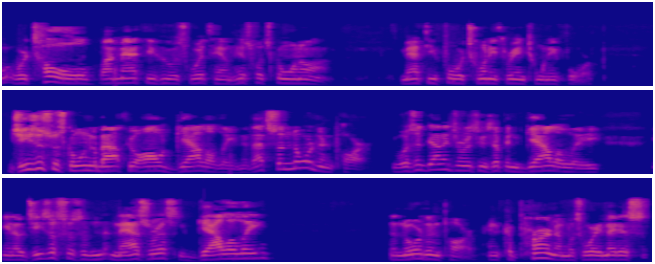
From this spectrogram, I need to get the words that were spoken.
we're told by Matthew who was with him, here's what's going on. Matthew 4, 23 and 24. Jesus was going about through all Galilee. Now that's the northern part. He wasn't down in Jerusalem, he was up in Galilee you know, Jesus was in Nazareth, Galilee, the northern part. And Capernaum was where he made his,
